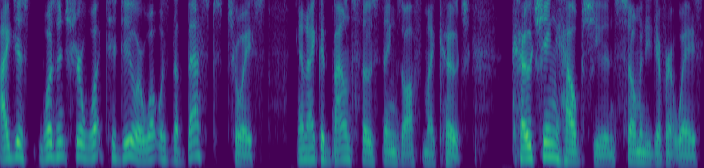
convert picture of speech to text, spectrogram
I just wasn't sure what to do or what was the best choice. And I could bounce those things off my coach coaching helps you in so many different ways.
